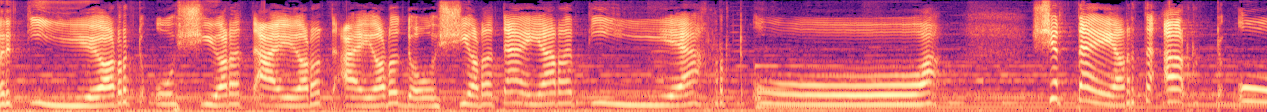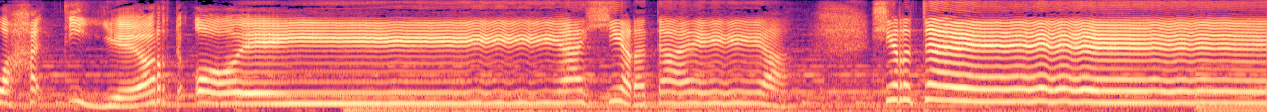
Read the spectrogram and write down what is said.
Rtiert o shiert eiert eiert o shiert eiert iert o shiert eiert ert o hatiert o hiert ei hiert ei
